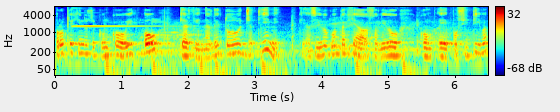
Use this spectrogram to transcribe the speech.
protegiéndose con COVID o que al final de todo ya tiene, que ha sido contagiada, ha salido eh, positiva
